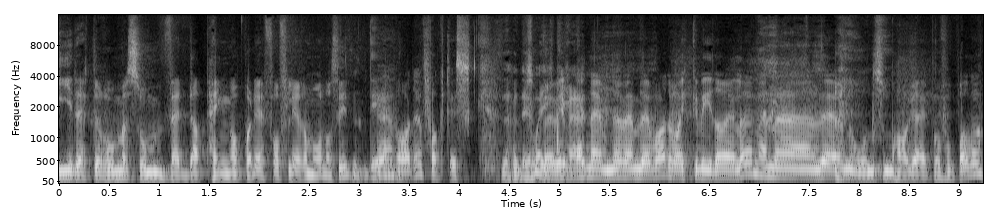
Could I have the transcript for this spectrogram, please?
i dette rommet som vedda penger på det for flere måneder siden. Det var det faktisk. Det- det var ikke ikke nevne hvem det var. Det var ikke Vidar heller, men eh, det er noen som har greie på fotball. da.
